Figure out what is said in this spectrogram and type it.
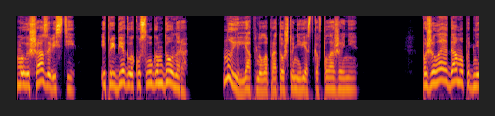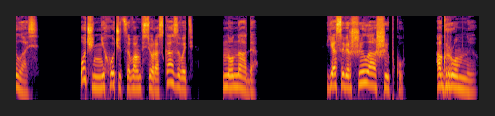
малыша завести и прибегла к услугам донора. Ну и ляпнула про то, что невестка в положении. Пожилая дама поднялась. Очень не хочется вам все рассказывать, но надо. Я совершила ошибку. Огромную.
